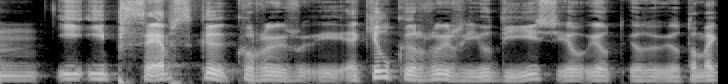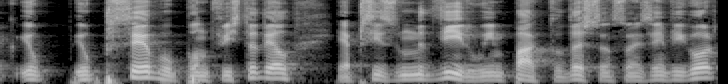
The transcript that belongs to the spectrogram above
um, e, e percebe-se que, que Rui, aquilo que Rui Rio diz, eu, eu, eu, eu também eu, eu percebo o ponto de vista dele. É preciso medir o impacto das sanções em vigor,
